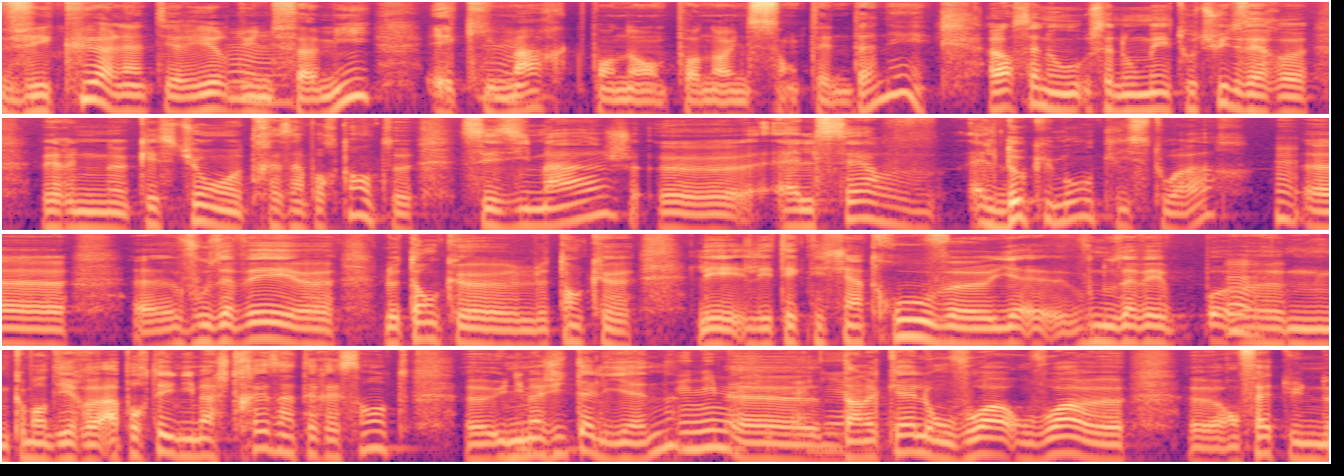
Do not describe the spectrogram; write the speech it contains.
vécue à l'intérieur d'une mm. famille et qui mm. marque pendant, pendant une centaine d'années. Alors ça nous, ça nous met tout de suite vers, vers une question très importante. Ces images, euh, elles servent, elles documentent l'histoire Mm. Euh, euh, vous avez euh, le temps que le temps que les, techniciens trouvent. vous nous avez mm. comment dire apporté une image très intéressante, une image italienne, dans laquelle on voit on voit en fait une,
